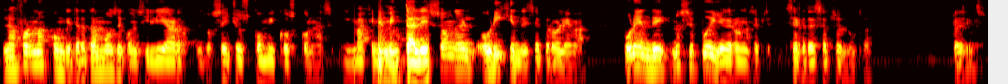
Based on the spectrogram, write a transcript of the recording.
las formas con que tratamos de conciliar los hechos cómicos con las imágenes mentales son el origen de ese problema. Por ende, no se puede llegar a una certeza absoluta. Gracias.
